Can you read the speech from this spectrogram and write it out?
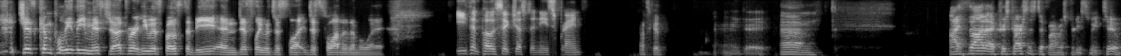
just completely misjudged where he was supposed to be, and Dissly was just like just swatted him away. Ethan Pocic just a knee sprain. That's good. Very great. Um, I thought uh, Chris Carson's stiff arm was pretty sweet too.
